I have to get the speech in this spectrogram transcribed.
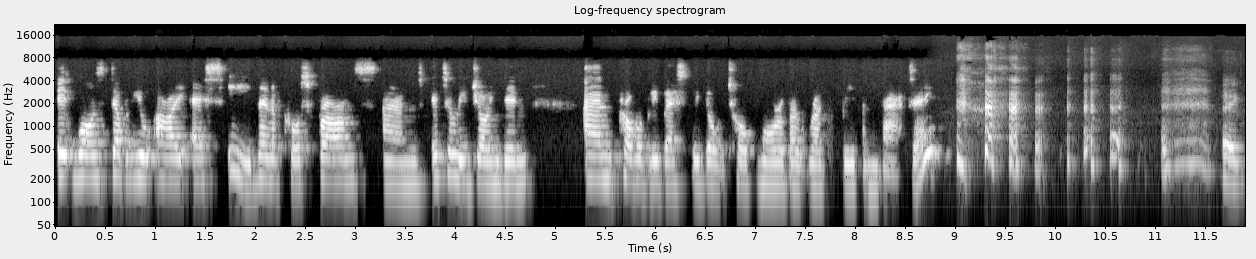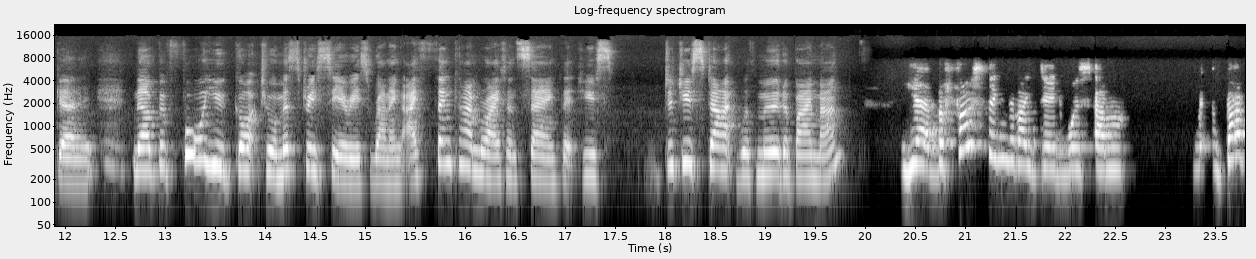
it was W I S E. Then, of course, France and Italy joined in. And probably best we don't talk more about rugby than that, eh? okay. Now, before you got your mystery series running, I think I'm right in saying that you did you start with Murder by Month? Yeah, the first thing that I did was um, that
